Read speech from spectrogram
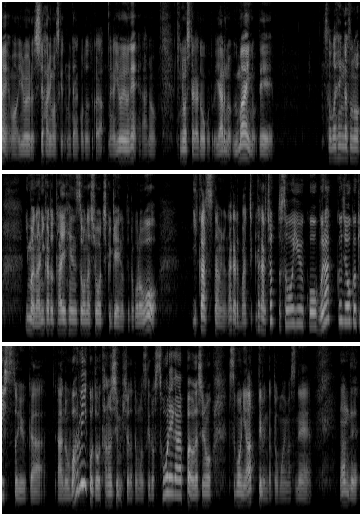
ねまあいろいろしてはりますけどみたいなこととかなんかいろいろねあの木下がどうこうとかやるのうまいのでその辺がその今何かと大変そうな松竹芸能ってところを生かすためのなんかだからちょっとそういうこうブラックジョーク気質というかあの悪いことを楽しむ人だと思うんですけどそれがやっぱり私のツボに合ってるんだと思いますね。なんで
